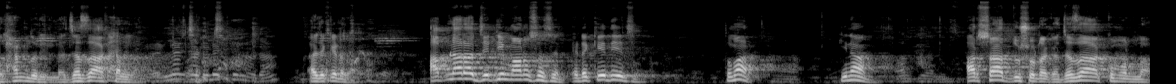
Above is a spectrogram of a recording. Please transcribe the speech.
আলহামদুলিল্লাহ জাজাক আল্লাহ আচ্ছা কেটে আপনারা যেটি মানুষ আছেন এটা কে দিয়েছে? তোমার? কি নাম? আর সাত দুশো টাকা, জাজাকুমুল্লাহ।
